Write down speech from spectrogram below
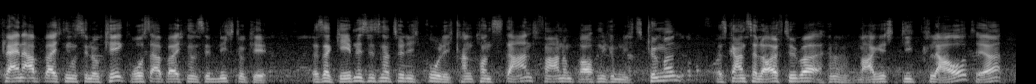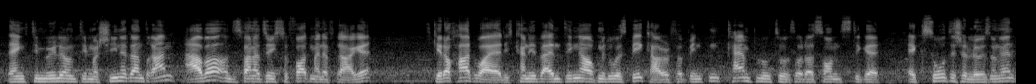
Kleine Abweichungen sind okay, große Abweichungen sind nicht okay. Das Ergebnis ist natürlich cool. Ich kann konstant fahren und brauche mich um nichts kümmern. Das Ganze läuft über, magisch, die Cloud. Ja. Da hängt die Mühle und die Maschine dann dran. Aber, und das war natürlich sofort meine Frage, es geht auch hardwired. Ich kann die beiden Dinge auch mit USB-Kabel verbinden. Kein Bluetooth oder sonstige exotische Lösungen.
